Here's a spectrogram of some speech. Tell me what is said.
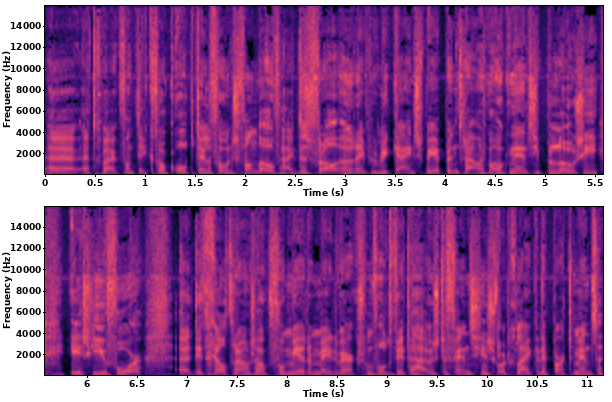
Eh, het gebruik van TikTok op telefoons van de overheid. Dus vooral een republikeins speerpunt trouwens. Maar ook Nancy Pelosi is hiervoor. Eh, dit geldt trouwens ook voor meerdere medewerkers van bijvoorbeeld het Witte Huis, Defensie en soortgelijke departementen.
